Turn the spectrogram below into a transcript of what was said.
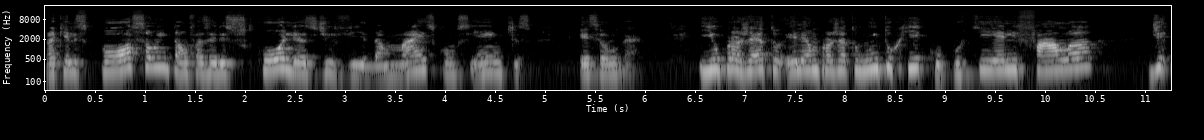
para que eles possam, então, fazer escolhas de vida mais conscientes, esse é o lugar. E o projeto, ele é um projeto muito rico, porque ele fala de,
